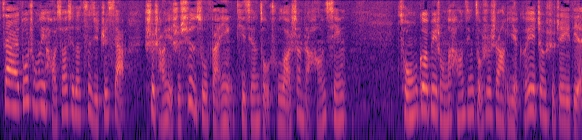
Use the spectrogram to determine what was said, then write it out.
在多重利好消息的刺激之下，市场也是迅速反应，提前走出了上涨行情。从各币种的行情走势上也可以证实这一点。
